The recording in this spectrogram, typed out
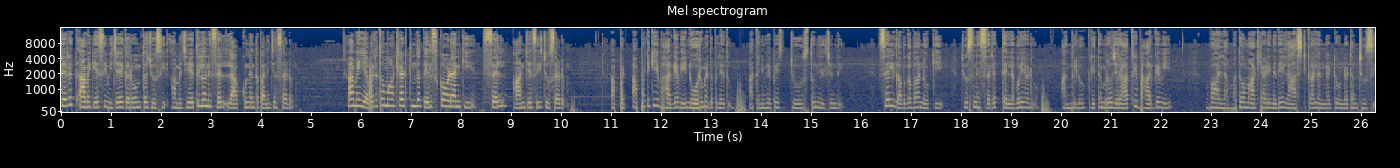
శరత్ ఆమెకేసి విజయ గర్వంతో చూసి ఆమె చేతిలోని సెల్ లాక్కున్నంత పనిచేశాడు ఆమె ఎవరితో మాట్లాడుతుందో తెలుసుకోవడానికి సెల్ ఆన్ చేసి చూశాడు. అప్పటి అప్పటికీ భార్గవి నోరు మెదపలేదు. అతని వైపే చూస్తూ నిల్చుంది. సెల్ గబగబా నొక్కి చూసిన శరత్ తెల్లబోయాడు. అందులో క్రితం రోజు రాత్రి భార్గవి వాళ్ళ అమ్మతో మాట్లాడినదే లాస్ట్ కాల్ అన్నట్టు ఉండటం చూసి.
